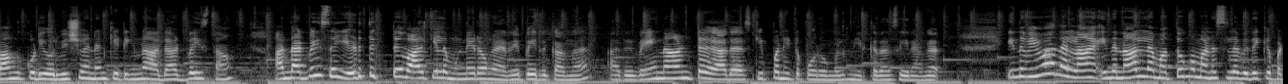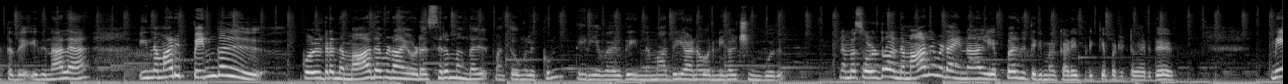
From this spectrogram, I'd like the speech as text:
வாங்கக்கூடிய ஒரு விஷயம் என்னன்னு கேட்டிங்கன்னா அது அட்வைஸ் தான். அந்த அட்வைஸை எடுத்துக்கிட்டு வாழ்க்கையில் முன்னேறவங்க நிறைய பேர் இருக்காங்க. அது வேணான்ட்டு அதை ஸ்கிப் பண்ணிட்டு போகிறவங்களும் இருக்க தான் செய்கிறாங்க இந்த விவாதம்லாம் இந்த நாளில் மற்றவங்க மனசில் விதைக்கப்பட்டது. இதனால் இந்த மாதிரி பெண்கள் கொள்கிற அந்த மாதவிடாயோட சிரமங்கள் மற்றவங்களுக்கும் தெரிய வருது. இந்த மாதிரியான ஒரு நிகழ்ச்சியும் போது. நம்ம சொல்கிறோம் அந்த மாதவிடாய் நாள் எப்போ இருந்து தெரியுமா கடைபிடிக்கப்பட்டுட்டு வருது? மே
